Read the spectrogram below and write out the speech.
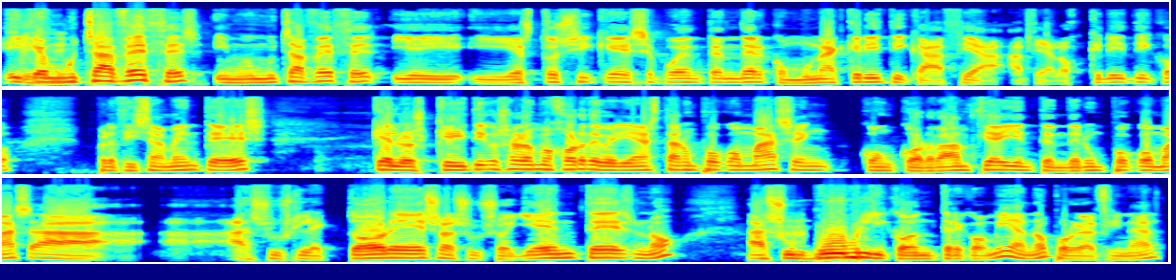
Y que muchas veces, y muchas veces, y, y esto sí que se puede entender como una crítica hacia, hacia los críticos, precisamente es que los críticos a lo mejor deberían estar un poco más en concordancia y entender un poco más a, a- a sus lectores o a sus oyentes, ¿no? A su público, entre comillas, ¿no? Porque al final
